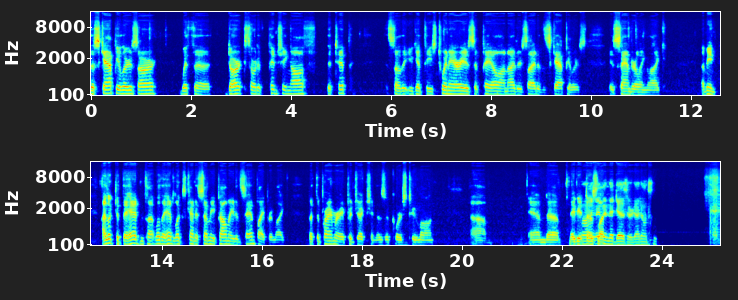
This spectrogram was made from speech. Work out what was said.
the scapulars are with the dark sort of pinching off the tip so that you get these twin areas of pale on either side of the scapulars is sanderling like i mean i looked at the head and thought well the head looks kind of semi-palmated sandpiper like but the primary projection is of course too long um, and uh, maybe it Well, I does live like in the desert. I don't see.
